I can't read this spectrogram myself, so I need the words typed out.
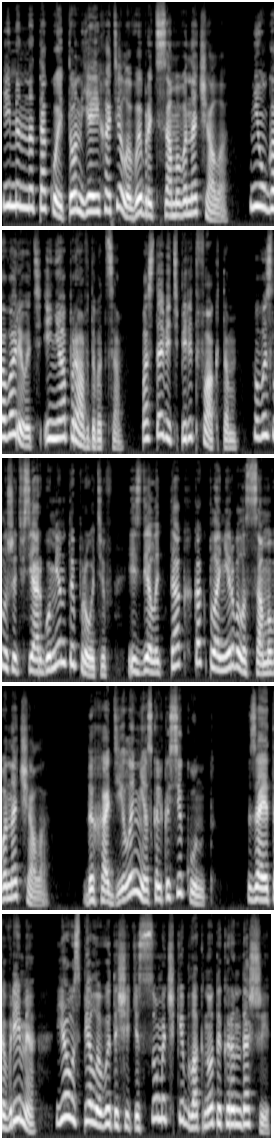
Именно такой тон я и хотела выбрать с самого начала. Не уговаривать и не оправдываться. Поставить перед фактом, выслушать все аргументы против и сделать так, как планировала с самого начала. Доходило несколько секунд. За это время я успела вытащить из сумочки блокнот и карандаши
